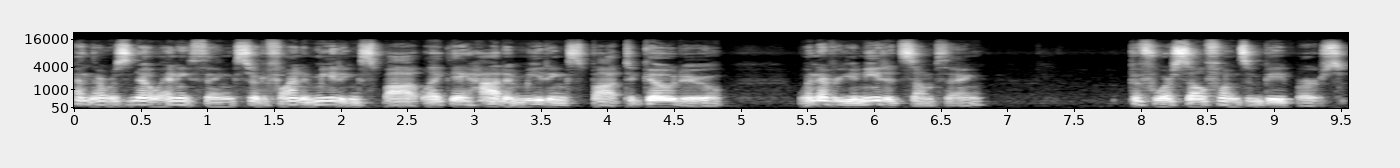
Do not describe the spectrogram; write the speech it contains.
and there was no anything. So to find a meeting spot, like they had a meeting spot to go to whenever you needed something before cell phones and beepers.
